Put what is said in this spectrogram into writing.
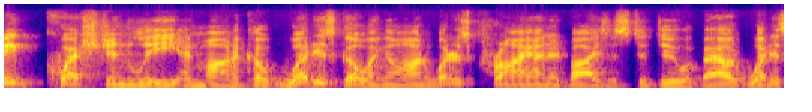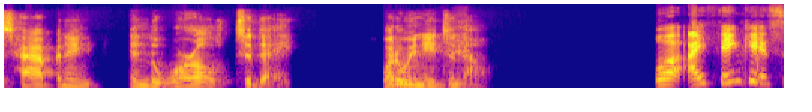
big question, Lee and Monica. What is going on? What does Kryon advise us to do about what is happening in the world today? What do we need to know? Well, I think it's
